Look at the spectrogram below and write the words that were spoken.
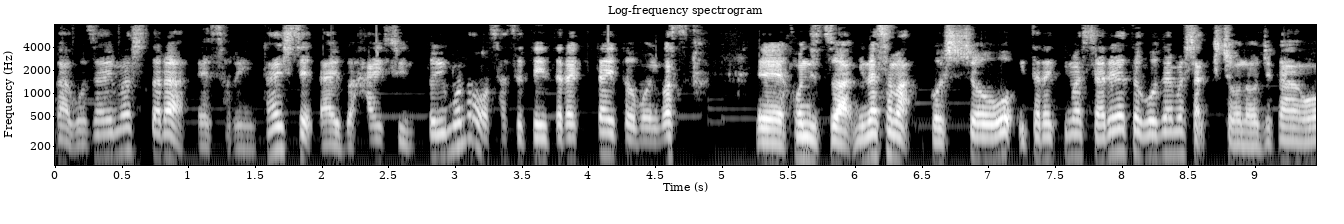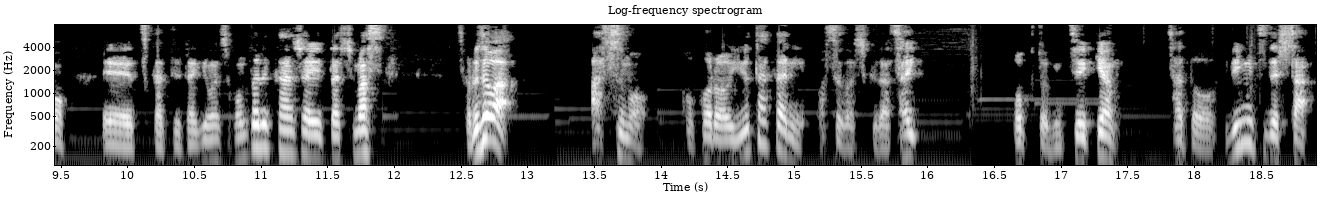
がございましたら、えそれに対してライブ配信というものをさせていただきたいと思います。えー、本日は皆様ご視聴をいただきましてありがとうございました。貴重なお時間を、えー、使っていただきまして本当に感謝いたします。それでは、明日も心豊かにお過ごしください。僕と三井キャン、佐藤秀光でした。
